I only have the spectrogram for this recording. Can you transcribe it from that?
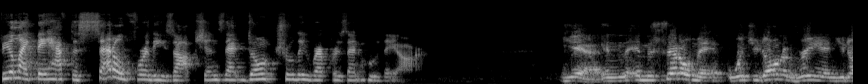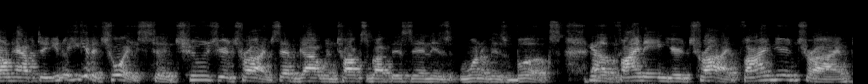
feel like they have to settle for these options that don't truly represent who they are. Yeah, in in the settlement, what you don't agree in, you don't have to. You know, you get a choice to choose your tribe. Seth Godin talks about this in his one of his books, yeah. uh, finding your tribe. Find your tribe,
